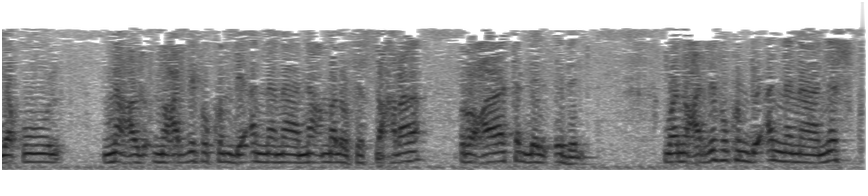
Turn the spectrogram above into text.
يقول نعرفكم بأننا نعمل في الصحراء رعاة للإبل. ونعرفكم بأننا نشك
